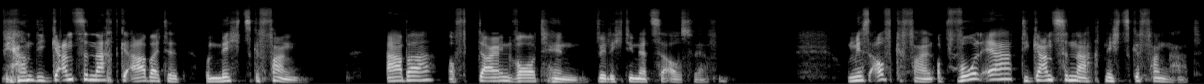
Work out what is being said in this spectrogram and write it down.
wir haben die ganze Nacht gearbeitet und nichts gefangen. Aber auf dein Wort hin will ich die Netze auswerfen. Und mir ist aufgefallen, obwohl er die ganze Nacht nichts gefangen hat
